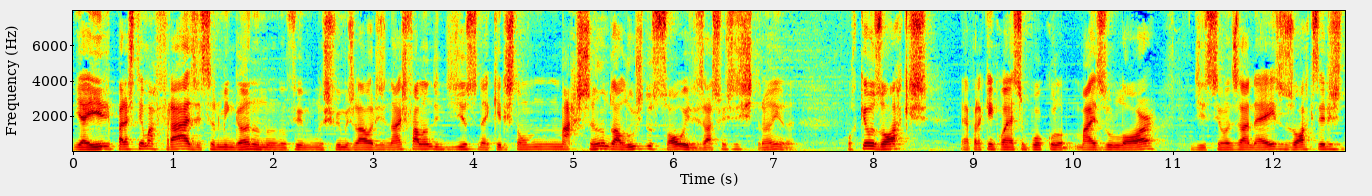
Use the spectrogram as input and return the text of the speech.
E aí parece que tem uma frase, se eu não me engano, no, no filme, nos filmes lá originais falando disso, né? Que eles estão marchando à luz do sol, eles acham isso estranho, né? Porque os orcs, é, para quem conhece um pouco mais o lore de Senhor dos Anéis, os orcs eles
